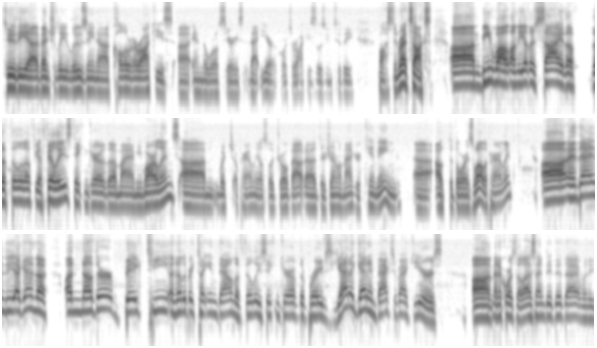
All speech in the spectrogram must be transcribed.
to the uh, eventually losing uh, Colorado Rockies uh, in the World Series that year. Of course, the Rockies losing to the Boston Red Sox. Um, meanwhile, on the other side, the the Philadelphia Phillies taking care of the Miami Marlins, um, which apparently also drove out uh, their general manager Kim Ng uh, out the door as well, apparently. Uh, and then the again the another big team, another big Titan down. The Phillies taking care of the Braves yet again in back to back years. Um, and of course, the last time they did that when they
